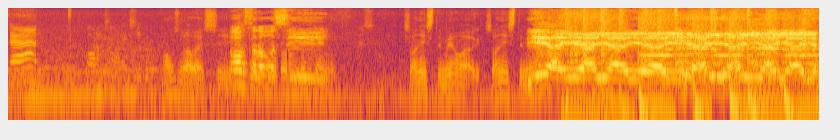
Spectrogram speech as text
Kan. Orang Sulawesi. Oh Sulawesi. Oh, bukan Sulawesi. Soalnya istimewa, soalnya istimewa. Iya, iya, iya, iya, iya, iya, iya, iya, iya.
